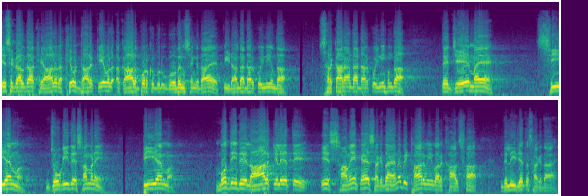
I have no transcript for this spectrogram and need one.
ਇਸ ਗੱਲ ਦਾ ਖਿਆਲ ਰੱਖਿਓ। ਡਰ ਕੇਵਲ ਅਕਾਲ ਪੁਰਖ ਗੁਰੂ ਗੋਬਿੰਦ ਸਿੰਘ ਦਾ ਹੈ। ਭੀੜਾਂ ਦਾ ਡਰ ਕੋਈ ਨਹੀਂ ਹੁੰਦਾ। ਸਰਕਾਰਾਂ ਦਾ ਡਰ ਕੋਈ ਨਹੀਂ ਹੁੰਦਾ। ਤੇ ਜੇ ਮੈਂ ਸੀਐਮ ਜੋਗੀ ਦੇ ਸਾਹਮਣੇ ਪੀਐਮ ਮੋਦੀ ਦੇ ਲਾਲ ਕਿਲੇ ਤੇ ਇਹ ਸਾਵੇਂ ਕਹਿ ਸਕਦਾ ਹੈ ਨਾ ਵੀ 18ਵੀਂ ਵਾਰ ਖਾਲਸਾ ਦਿੱਲੀ ਜਿੱਤ ਸਕਦਾ ਹੈ।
